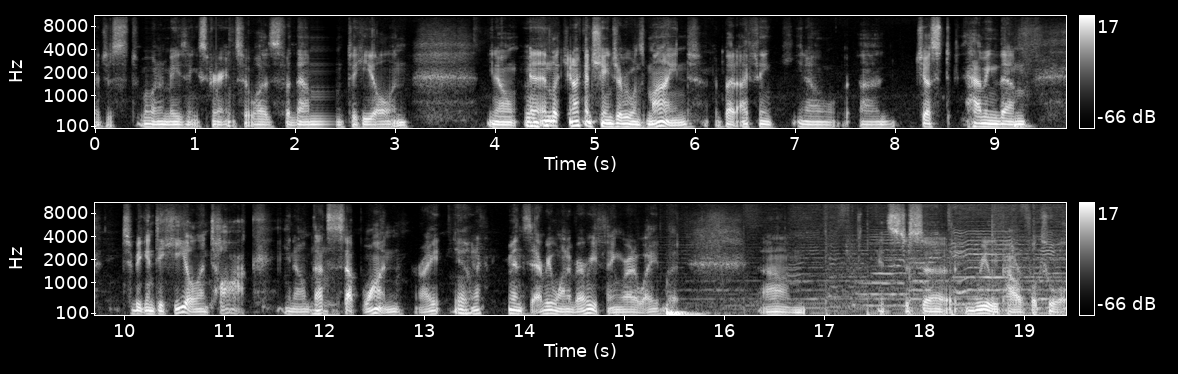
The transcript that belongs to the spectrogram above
it just what an amazing experience it was for them to heal and you know mm-hmm. and, and, look you're not going to change everyone's mind but i think you know uh, just having them to begin to heal and talk you know that's mm-hmm. step one right yeah you're not convince everyone of everything right away but um, it's just a really powerful tool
